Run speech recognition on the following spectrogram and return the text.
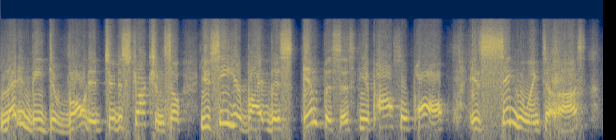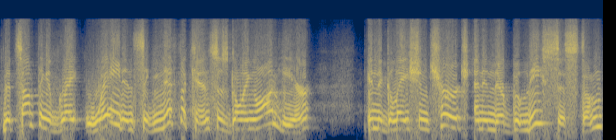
Let him be devoted to destruction. So you see here by this emphasis, the Apostle Paul is signaling to us that something of great weight and significance is going on here in the Galatian church and in their belief system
